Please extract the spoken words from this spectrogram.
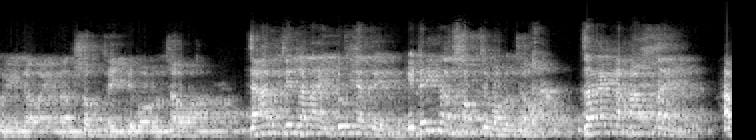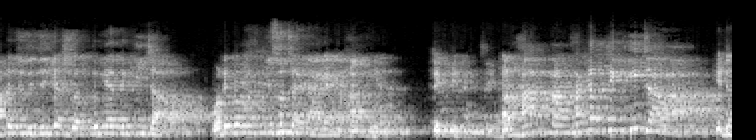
হয়ে যাওয়াই তার সব চাইতে বড় চাওয়া। যার যেটা নাই দুনিয়াতে, এটাই তার সবচেয়ে বড় চাওয়া। যার একটা হাত নাই, আপনি যদি জিজ্ঞেস করেন, দুনিয়াতে কি চাও? উনি বলবেন কিছু চাই না, আগে একটা হাত দিয়ে দেন। ঠিক কিনা কারণ হাত না থাকার যে কি চাওয়া? এটা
